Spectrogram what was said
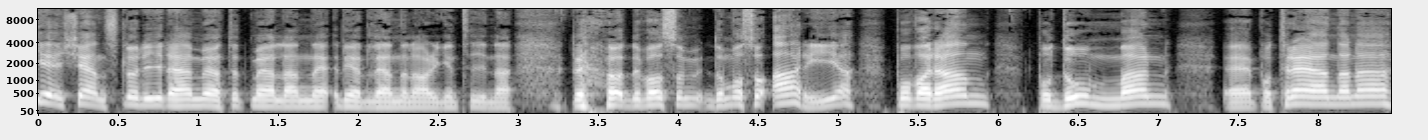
mycket känslor i det här mötet mellan Nederländerna och Argentina. Det, det var så, de var så arga på varann, på domaren, eh, på tränarna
